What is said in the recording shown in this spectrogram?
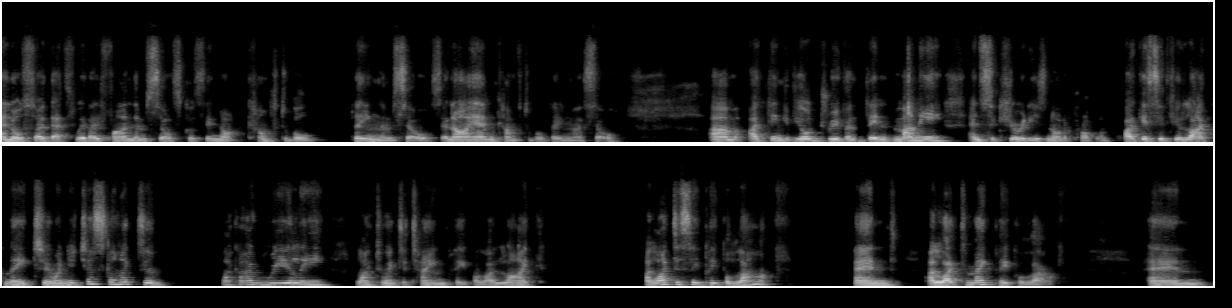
and also that's where they find themselves because they're not comfortable being themselves, and I am comfortable being myself. Um, I think if you're driven, then money and security is not a problem. I guess if you're like me too, and you just like to, like I really like to entertain people. I like, I like to see people laugh, and I like to make people laugh, and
